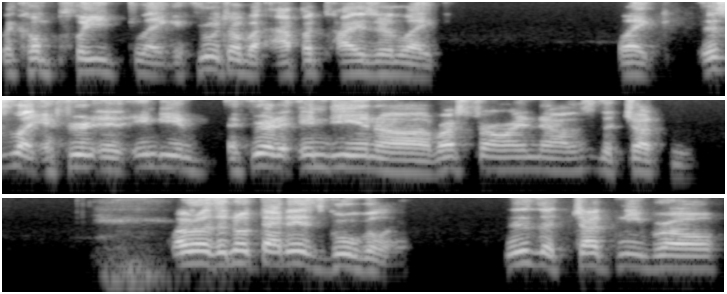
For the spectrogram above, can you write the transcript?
the complete like if you want to talk about appetizer, like like this is like if you're an Indian, if you're at an Indian uh, restaurant right now, this is the chutney. Whoever doesn't know what that is, Google it. This is the chutney, bro.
